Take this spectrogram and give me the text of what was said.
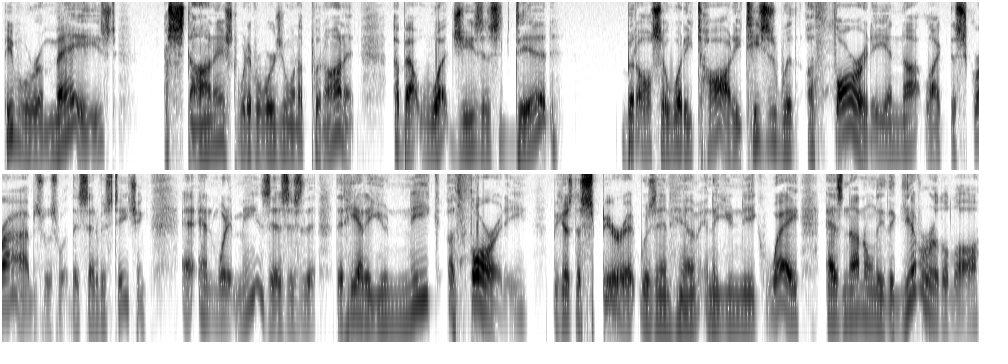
People were amazed astonished, whatever word you want to put on it, about what Jesus did, but also what he taught. He teaches with authority and not like the scribes, was what they said of his teaching. And, and, what it means is, is that, that he had a unique authority because the Spirit was in him in a unique way as not only the giver of the law,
